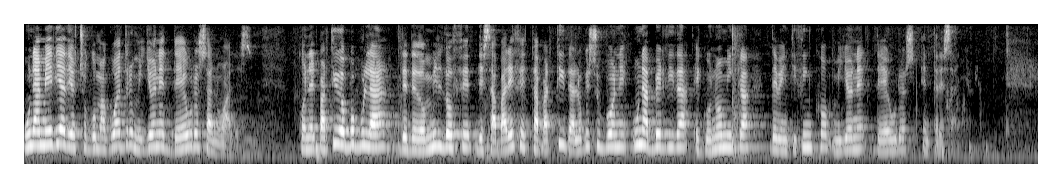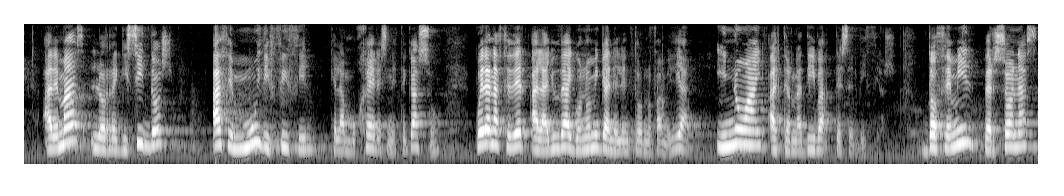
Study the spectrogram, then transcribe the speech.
una media de 8,4 millones de euros anuales. Con el Partido Popular, desde 2012 desaparece esta partida, lo que supone una pérdida económica de 25 millones de euros en tres años. Además, los requisitos hace muy difícil que las mujeres, en este caso, puedan acceder a la ayuda económica en el entorno familiar y no hay alternativa de servicios. 12.000 personas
